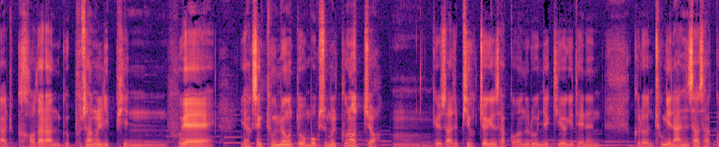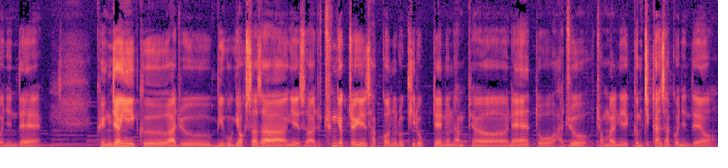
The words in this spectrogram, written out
아주 커다란 그 부상을 입힌 후에 이 학생 두 명은 또 목숨을 끊었죠. 음. 그래서 아주 비극적인 사건으로 이제 기억이 되는 그런 총기 난사 사건인데 굉장히 그 아주 미국 역사상에서 아주 충격적인 사건으로 기록되는 한편에 또 아주 정말 끔찍한 사건인데요.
